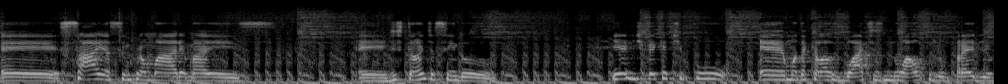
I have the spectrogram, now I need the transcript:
é, sai assim para uma área mais é, distante assim do e a gente vê que é tipo é uma daquelas boates no alto de um prédio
